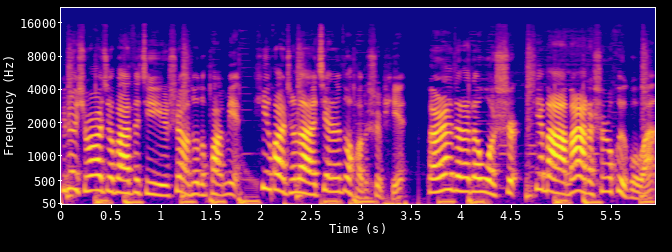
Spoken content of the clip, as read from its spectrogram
于是熊二就把自己摄像头的画面替换成了见人做好的视频，本人则来到卧室，先把玛雅的生日会过完。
